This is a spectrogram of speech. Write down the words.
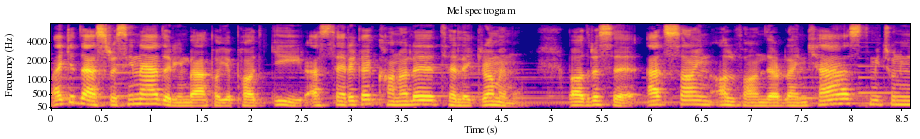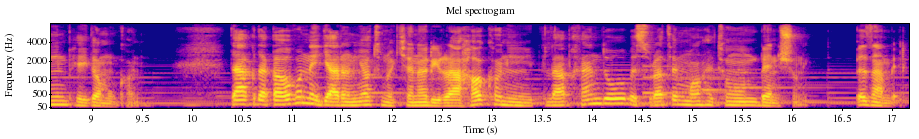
و اگه دسترسی نداریم به اپای پادگیر از طریق کانال تلگراممون با آدرس at sign Alpha underline cast می‌تونین پیدامون کنید دغدغه ها و نگرانیاتون رو کناری رها کنید لبخند رو به صورت ماهتون بنشونید. بزن بریم.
